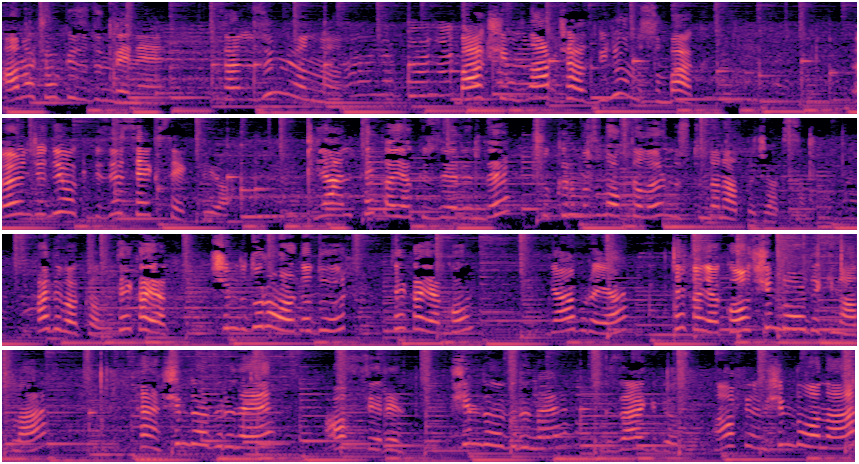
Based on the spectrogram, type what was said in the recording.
Ama çok üzdün beni. Sen üzülmüyor musun? Bak şimdi ne yapacağız biliyor musun? Bak. Önce diyor ki bize sek sek diyor. Yani tek ayak üzerinde şu kırmızı noktaların üstünden atlayacaksın. Hadi bakalım tek ayak. Şimdi dur orada dur. Tek ayak ol. Gel buraya. Tek ayak ol. Şimdi oradakini atla. Heh, şimdi öbürüne. Aferin. Şimdi öbürüne. Güzel gidiyorsun. Aferin. Şimdi ona.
